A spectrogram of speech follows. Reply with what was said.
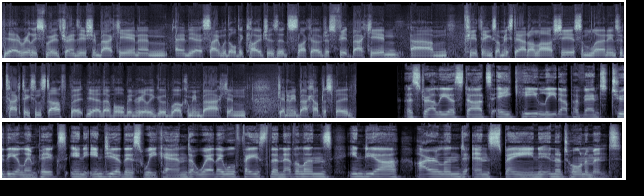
yeah, really smooth transition back in, and and yeah, same with all the coaches. It's like I've just fit back in. Um, a few things I missed out on last year, some learnings with tactics and stuff, but yeah, they've all been really good welcoming back and getting me back up to speed. Australia starts a key lead up event to the Olympics in India this weekend, where they will face the Netherlands, India, Ireland, and Spain in a tournament.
